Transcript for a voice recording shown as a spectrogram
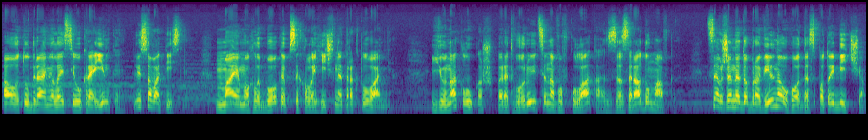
А от у драмі Лесі Українки лісова пісня маємо глибоке психологічне трактування. Юнак Лукаш перетворюється на вовкулака за зраду мавки. Це вже не добровільна угода з потойбіччям,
